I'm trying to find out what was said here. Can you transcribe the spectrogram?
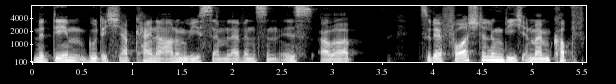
mit dem, gut, ich habe keine Ahnung, wie Sam Levinson ist, aber zu der Vorstellung, die ich in meinem Kopf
